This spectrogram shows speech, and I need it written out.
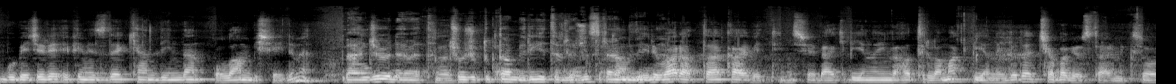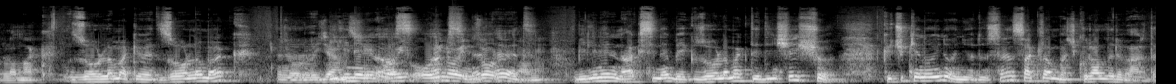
bu beceri hepimizde kendiliğinden olan bir şey değil mi? Bence öyle evet. Çocukluktan beri getirdiğimiz Çocukluktan beri kendiliğinden- var hatta kaybettiğimiz şey. Belki bir yanıyla hatırlamak, bir yanıyla da çaba göstermek, zorlamak. Zorlamak evet. Zorlamak e, Zorlayacağımız şey oyun- oyun oyun, zor evet, yani. Bilinenin aksine bek- zorlamak dediğin şey şu. Küçükken oyun oynuyordun sen. Saklambaç kuralları vardı.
